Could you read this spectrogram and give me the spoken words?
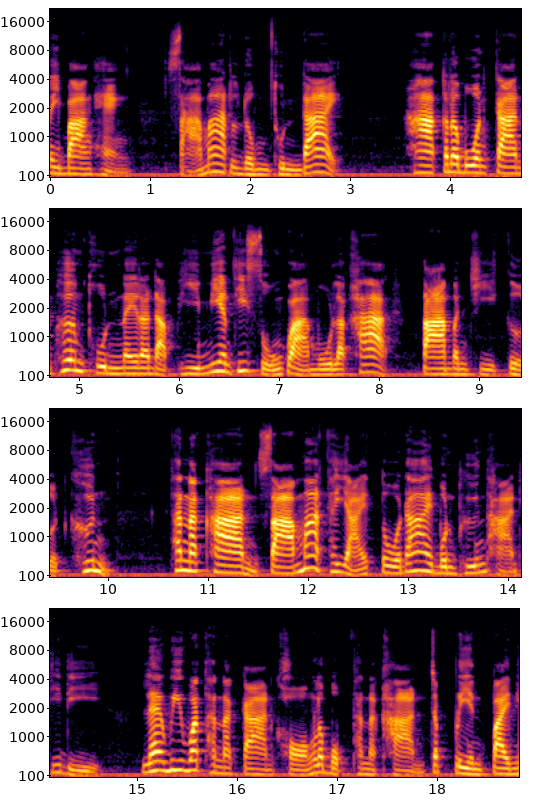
ในบางแห่ง สามารถระดมทุนได้ หากกระบวนการเพิ่มทุนในระดับพรีเมียมที่สูงกว่ามูลค่าตามบัญชีเกิดขึ้น ธนาคารสามารถขยายตัวได้บนพื้นฐานที่ดี และวิวัฒนาการของระบบธนาคารจะเปลี่ยนไปใน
